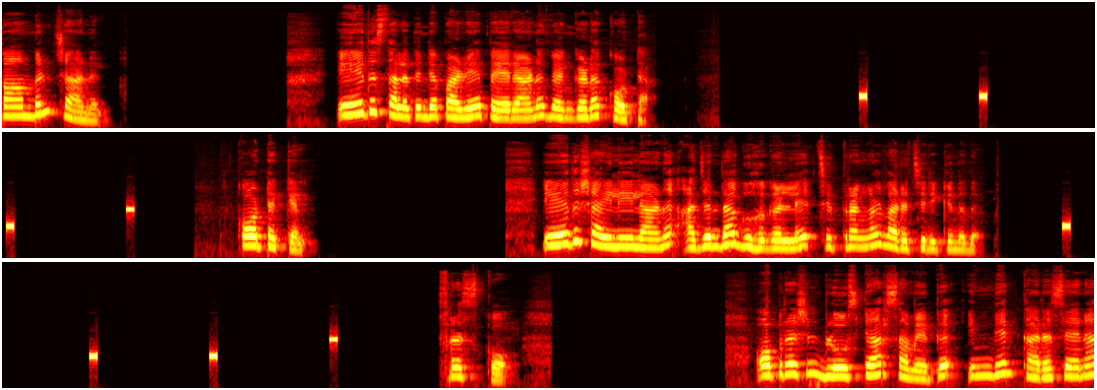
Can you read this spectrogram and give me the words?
പാമ്പൻ ചാനൽ. ഏത് സ്ഥലത്തിന്റെ പഴയ പേരാണ് വെങ്കടക്കോട്ട? കോട്ടയ്ക്കൽ. ഏത് ശൈലിയിലാണ് അജന്ത ഗുഹകളിലെ ചിത്രങ്ങൾ വരച്ചിരിക്കുന്നത്? ഫ്രെസ്കോ. ഓപ്പറേഷൻ ബ്ലൂ സ്റ്റാർ സമയത്ത് ഇന്ത്യൻ കരസേനാ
